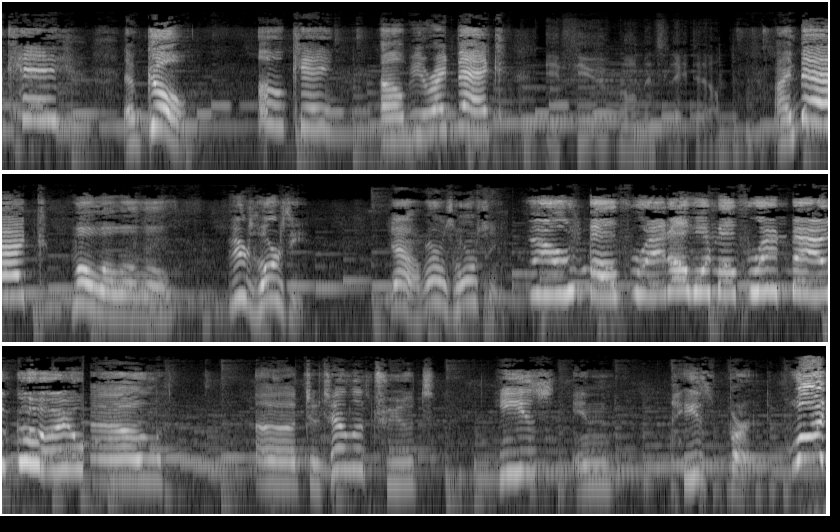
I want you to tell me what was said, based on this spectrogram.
Okay. Now go. Okay. I'll be right back. A few moments later. I'm back. Whoa, whoa, whoa, whoa. Where's Horsey? Yeah, where's Horsey? Where's my friend? I want my friend back. Kyle. Well, uh, to tell the truth, he's in, he's burned. What?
